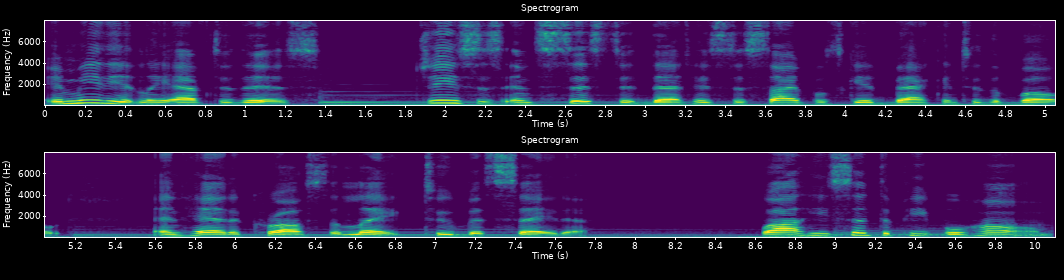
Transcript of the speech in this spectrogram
Immediately after this, Jesus insisted that his disciples get back into the boat and head across the lake to Bethsaida, while he sent the people home.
